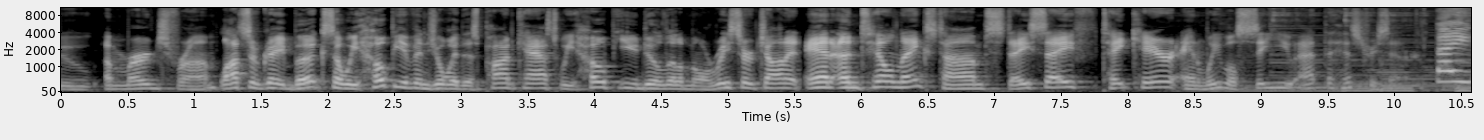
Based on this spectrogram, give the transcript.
to emerge from. Lots of great books. So we hope you've enjoyed this podcast. We hope you do a little more research on it. And until next time, stay safe, take care, and we will see you at the History Center. Bye.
